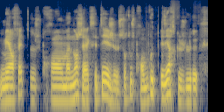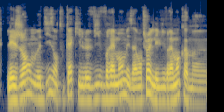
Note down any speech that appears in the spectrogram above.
Mais en fait je prends maintenant j'ai accepté et je, surtout je prends beaucoup de plaisir parce que je le les gens me disent en tout cas qu'ils le vivent vraiment mes aventures ils les vivent vraiment comme euh,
